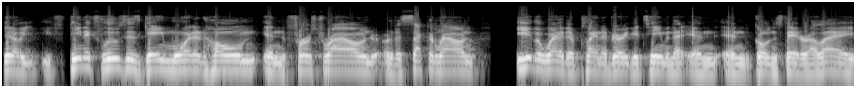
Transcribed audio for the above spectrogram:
you know, if Phoenix loses game one at home in the first round or the second round, either way, they're playing a very good team in that in, in Golden State or LA.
